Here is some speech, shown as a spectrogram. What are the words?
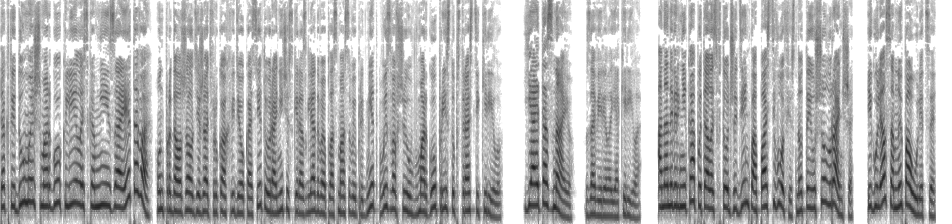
«Так ты думаешь, Марго клеилась ко мне из-за этого?» Он продолжал держать в руках видеокассету, иронически разглядывая пластмассовый предмет, вызвавший в Марго приступ страсти Кириллу. «Я это знаю», — заверила я Кирилла. «Она наверняка пыталась в тот же день попасть в офис, но ты ушел раньше и гулял со мной по улице,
